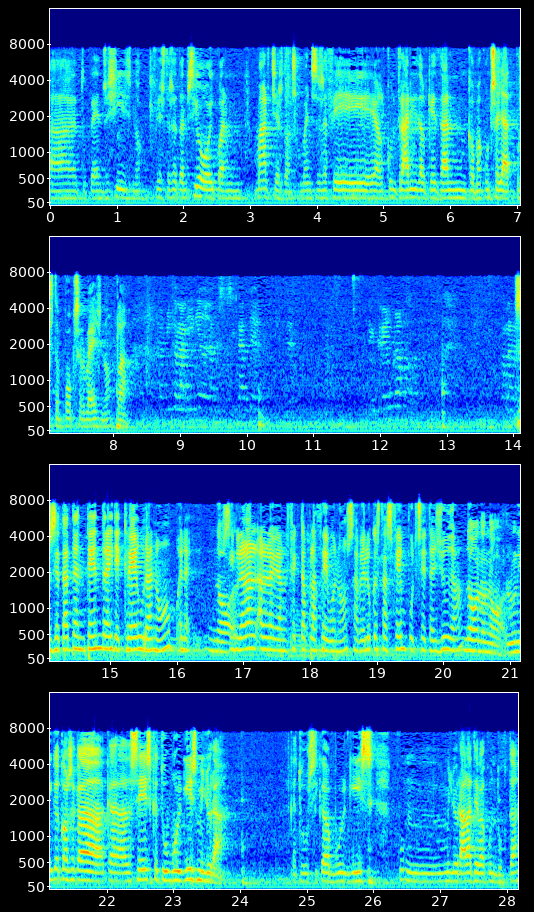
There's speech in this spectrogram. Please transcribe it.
eh, tu prens així, no prestes atenció i quan marxes doncs comences a fer el contrari del que t'han com aconsellat, doncs tampoc serveix, no? Clar. La necessitat d'entendre i de creure, no? No. Similar a l'efecte placebo, no? Saber el que estàs fent potser t'ajuda. No, no, no, l'única cosa que, que ha de ser és que tu vulguis millorar que tu sí que vulguis millorar la teva conducta.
